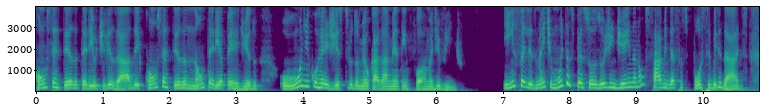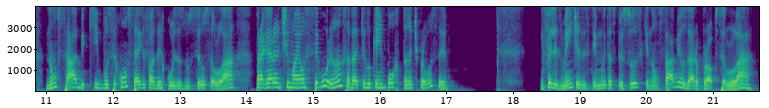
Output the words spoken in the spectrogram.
com certeza teria utilizado e com certeza não teria perdido o único registro do meu casamento em forma de vídeo. E infelizmente muitas pessoas hoje em dia ainda não sabem dessas possibilidades, não sabem que você consegue fazer coisas no seu celular para garantir maior segurança daquilo que é importante para você. Infelizmente existem muitas pessoas que não sabem usar o próprio celular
